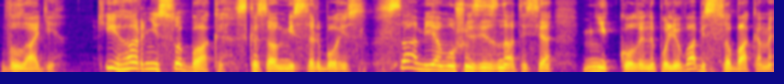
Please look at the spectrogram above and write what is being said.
владі. Ті гарні собаки, сказав містер Богіс. Сам я мушу зізнатися, ніколи не полював із собаками,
